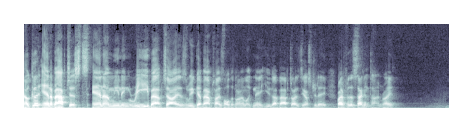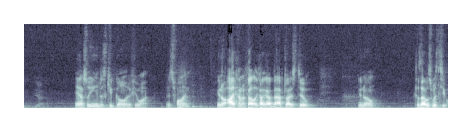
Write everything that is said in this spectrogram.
Now, good Anabaptists, Ana meaning re baptized, we get baptized all the time. Like, Nate, you got baptized yesterday, right for the second time, right? Yeah, so you can just keep going if you want. It's fine. You know, I kind of felt like I got baptized too, you know, because I was with you.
